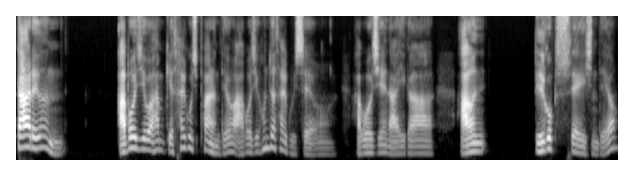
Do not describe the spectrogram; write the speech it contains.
딸은 아버지와 함께 살고 싶어 하는데요. 아버지가 혼자 살고 있어요. 아버지의 나이가 97세이신데요.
